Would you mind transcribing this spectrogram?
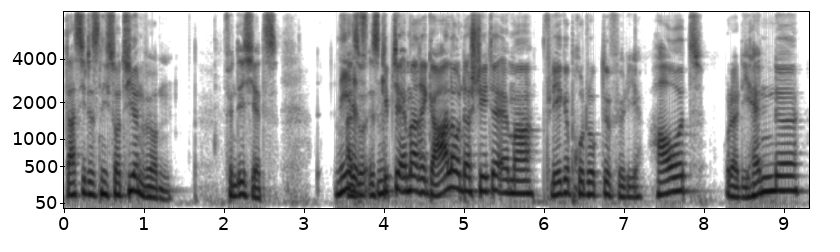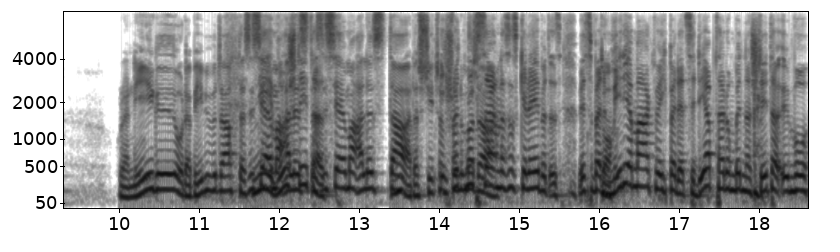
dass sie das nicht sortieren würden. Finde ich jetzt. Nee, Also es gibt ja immer Regale und da steht ja immer Pflegeprodukte für die Haut oder die Hände oder Nägel oder Babybedarf. Das ist Nee, ja immer alles, das? das? ist ja immer alles da. Das steht schon, ich schon würde immer nicht da. sagen, dass es gelabelt ist. Weißt du, bei Doch. dem Mediamarkt, wenn ich bei der CD-Abteilung bin, dann steht da irgendwo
